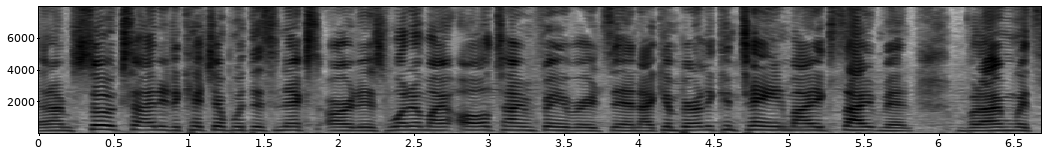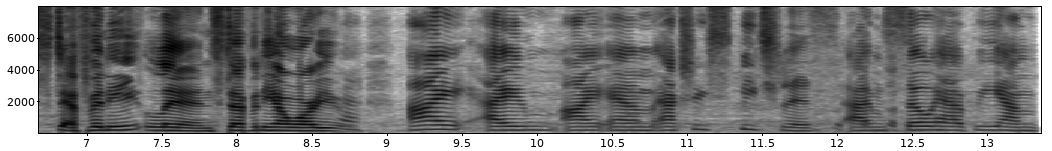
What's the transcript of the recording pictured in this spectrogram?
And I'm so excited to catch up with this next artist, one of my all time favorites. And I can barely contain my excitement, but I'm with Stephanie Lynn. Stephanie, how are you? I I'm I am actually speechless. I'm so happy. I'm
